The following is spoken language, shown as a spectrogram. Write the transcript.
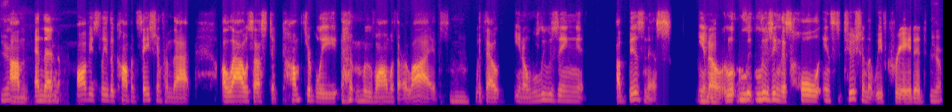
yeah. Um, and then obviously the compensation from that allows us to comfortably move on with our lives mm-hmm. without, you know, losing a business, you mm-hmm. know, losing this whole institution that we've created yep.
